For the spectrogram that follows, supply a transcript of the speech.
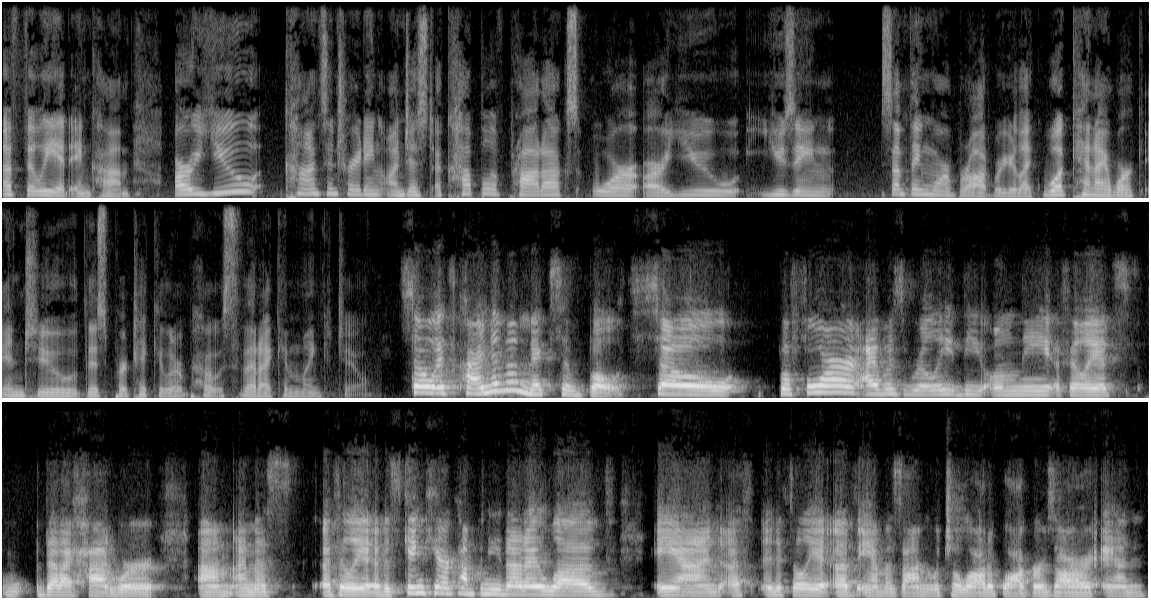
affiliate income. Are you concentrating on just a couple of products, or are you using something more broad where you're like, what can I work into this particular post that I can link to? So it's kind of a mix of both. So before I was really the only affiliates that I had were um, I'm a affiliate of a skincare company that I love and a, an affiliate of Amazon, which a lot of bloggers are. And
